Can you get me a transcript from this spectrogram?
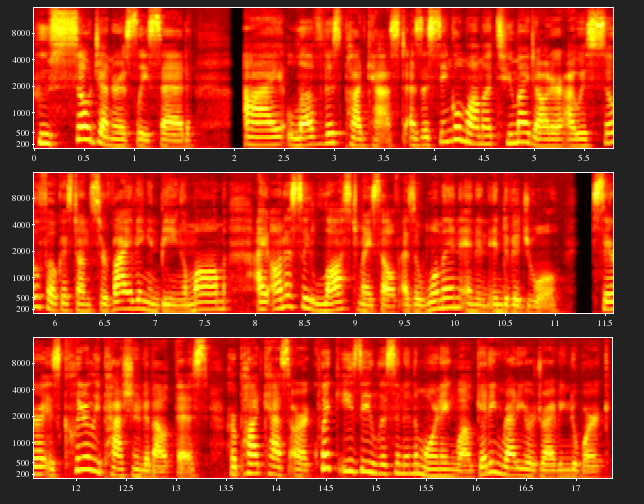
who so generously said, I love this podcast. As a single mama to my daughter, I was so focused on surviving and being a mom, I honestly lost myself as a woman and an individual. Sarah is clearly passionate about this. Her podcasts are a quick, easy listen in the morning while getting ready or driving to work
